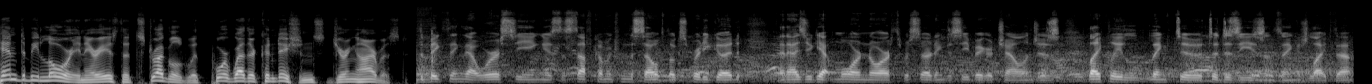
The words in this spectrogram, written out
tend to be lower in areas that struggled with poor weather conditions during harvest. The big thing that we're seeing is the stuff coming from the south looks pretty good, and as you get more north, we're starting to see bigger challenges, likely linked to, to disease and things like that.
